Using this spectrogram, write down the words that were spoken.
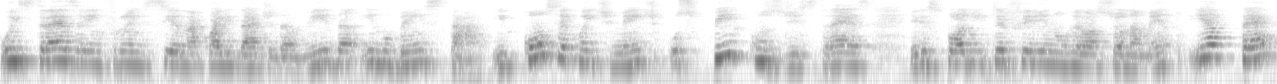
O estresse influencia na qualidade da vida e no bem-estar e, consequentemente, os picos de estresse eles podem interferir no relacionamento e até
